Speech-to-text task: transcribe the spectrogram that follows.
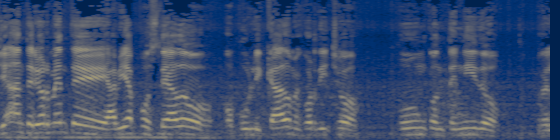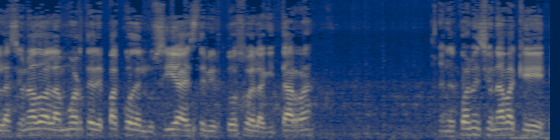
Ya anteriormente había posteado o publicado, mejor dicho, un contenido relacionado a la muerte de Paco de Lucía, este virtuoso de la guitarra, en el cual mencionaba que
